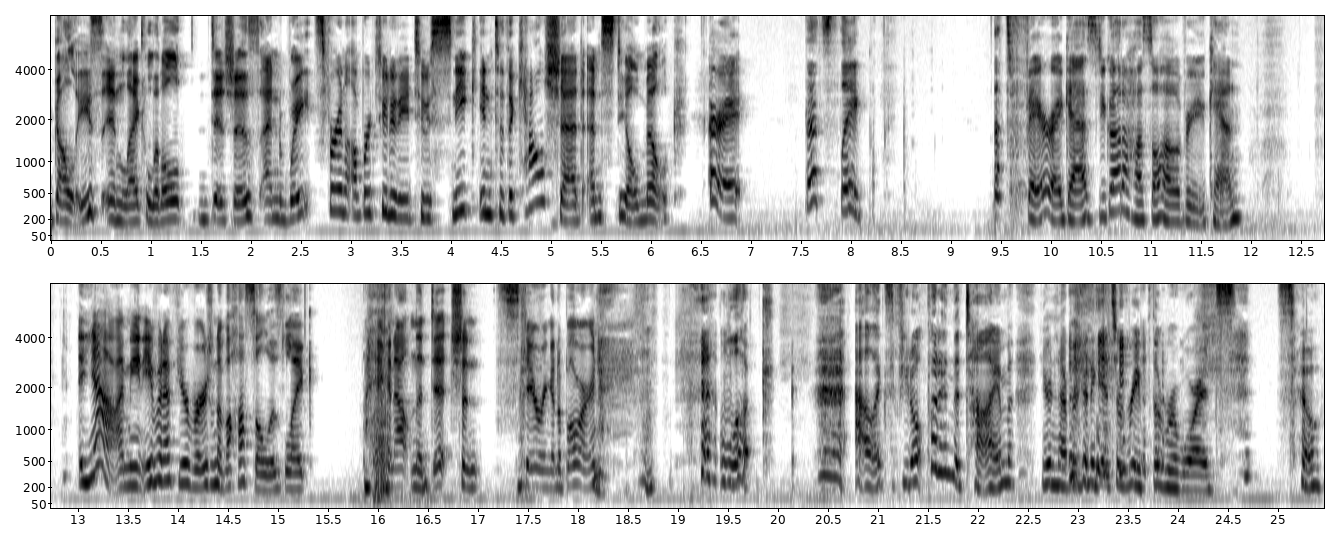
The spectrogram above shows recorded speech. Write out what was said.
gullies in like little ditches and waits for an opportunity to sneak into the cow shed and steal milk. All right. That's like that's fair, I guess. You got to hustle however you can. Yeah, I mean, even if your version of a hustle is like hanging out in the ditch and staring at a barn. Look, Alex, if you don't put in the time, you're never to get to reap the rewards. So,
